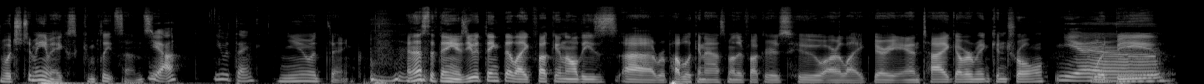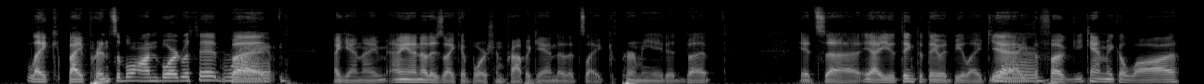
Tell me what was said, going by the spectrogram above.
which to me makes complete sense Yeah. You would think. you would think and that's the thing is you would think that like fucking all these uh republican ass motherfuckers who are like very anti-government control Yeah. would be like by principle on board with it but right. Again I, I know there's like abortion propaganda that's like permeated but it's uh yeah you'd think that they would be like yeah, Yeah. the fuck you can't make a law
